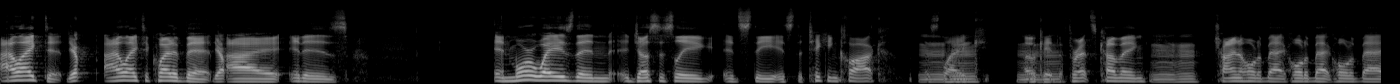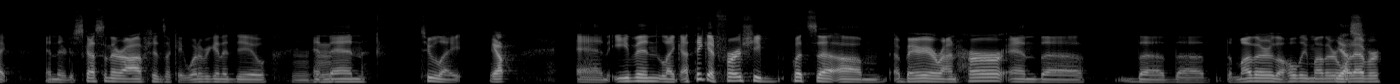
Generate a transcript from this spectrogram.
I liked it. Yep. I liked it quite a bit. Yep. I it is in more ways than Justice League. It's the it's the ticking clock. It's Mhm. like okay, Mhm. the threat's coming. Mm-hmm. Trying to hold it back, hold it back, hold it back, and they're discussing their options. Okay, what are we gonna do? And then too late. Yep. And even like I think at first she puts a um a barrier around her and the the the the mother, the holy mother, or Yes. whatever,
